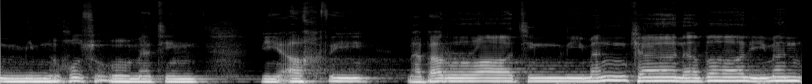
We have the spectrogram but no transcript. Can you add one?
من خصومة. بأخذ مبرات لمن كان ظالما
